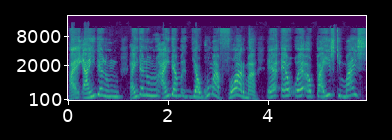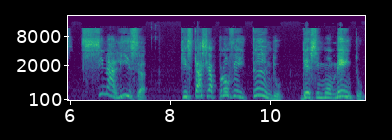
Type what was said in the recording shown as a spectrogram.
Ainda não, ainda não, ainda de alguma forma é, é, é o país que mais sinaliza que está se aproveitando desse momento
